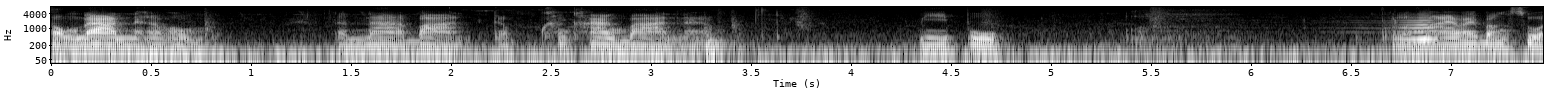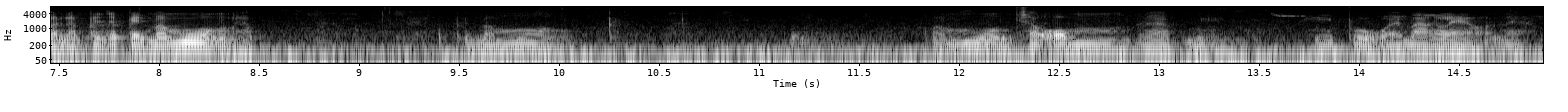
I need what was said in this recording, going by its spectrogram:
สองด้านนะครับผมด้านหน้าบ้านกับข้างๆบ้านนะครับ มีปลูกผลไม้ไว้บางส่วนนะเป็นจะเป็นมะม่วงนะครับ เป็นเป็นมะม่วง มะม่วงชะอมนะครับ มีมีปลูกไว้บ้างแล้วนะครับ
